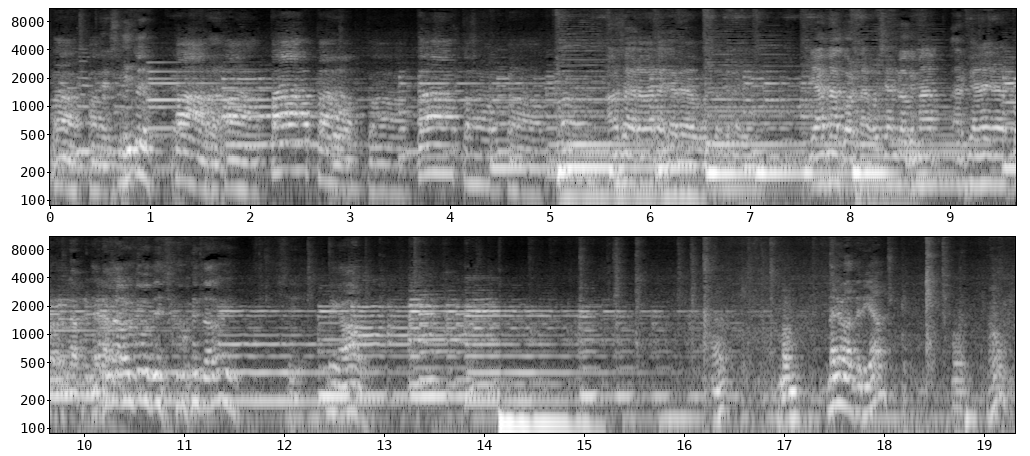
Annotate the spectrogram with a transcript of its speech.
pa, pa. Esto es pa, pa, pa, pa, pa, pa, pa. pa. Vamos a grabar la carrera vosotros. Ya me acordaba, o sea, lo que al final era por la ¿Te primera pasa vez. el último te cuenta? Sí. Venga, vamos. Vamos. Dale batería. ¿No?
